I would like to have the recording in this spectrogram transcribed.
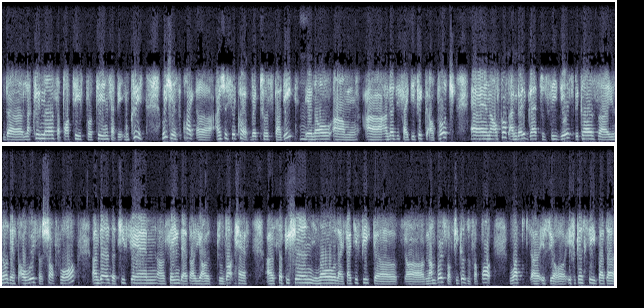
the lacrimal supportive proteins have been increased, which is quite, uh, I should say, quite a breakthrough study, you know, um, uh, under this scientific approach. And of course, I'm very glad to see this because, uh, you know, there's always a shortfall under the TCM uh, saying that uh, you do not have uh, sufficient, you know, like scientific uh, uh, numbers or figures to support what uh, is your efficacy. But uh,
